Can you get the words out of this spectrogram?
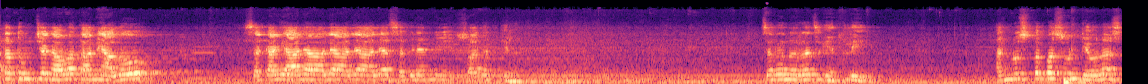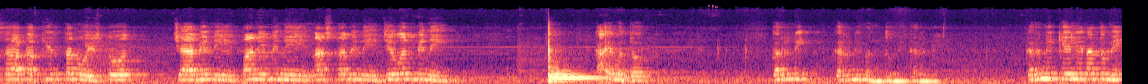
आता तुमच्या गावात आम्ही आलो. सकाळी आल्या आल्या आल्या आल्या सगळ्यांनी स्वागत केलं. चरण रज घेतली. आणि नुसतं बसून ठेवलं असतं. आता कीर्तन होईस्तो चहा बी नाही पाणी बी नाही नाश्ता बी नाही जेवण बी नाही काय होतं? करणी करणी म्हणतो मी करणी. करणी केली ना तुम्ही?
